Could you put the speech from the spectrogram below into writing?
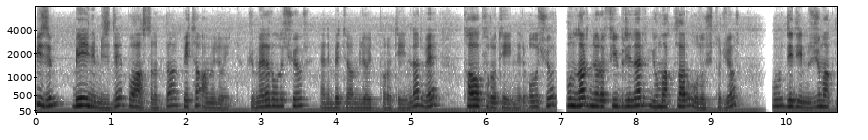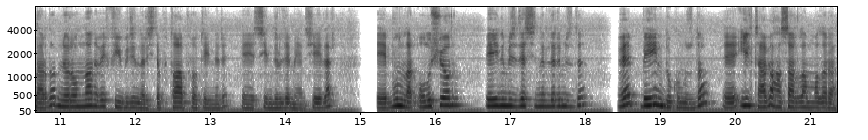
Bizim beynimizde bu hastalıkta beta amiloid kümeler oluşuyor. Yani beta amiloid proteinler ve tau proteinleri oluşuyor. Bunlar nörofibriller yumaklar oluşturuyor. Bu dediğimiz yumaklarda nöronlar ve fibrinler işte bu tau proteinleri e, sindirilemeyen şeyler. E, bunlar oluşuyor beynimizde, sinirlerimizde ve beyin dokumuzda e, iltihabi hasarlanmalara,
